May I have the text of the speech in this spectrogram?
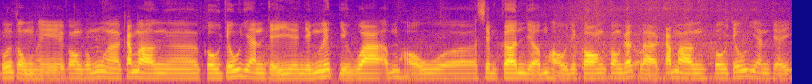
Cuối cùng thì con cũng ờ, cảm ơn ờ, cô chú với anh chị những clip vừa qua ủng hộ xem kênh và ủng hộ cho con. Con rất là cảm ơn cô chú với anh chị.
